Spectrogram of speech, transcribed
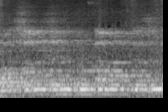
और समय समय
